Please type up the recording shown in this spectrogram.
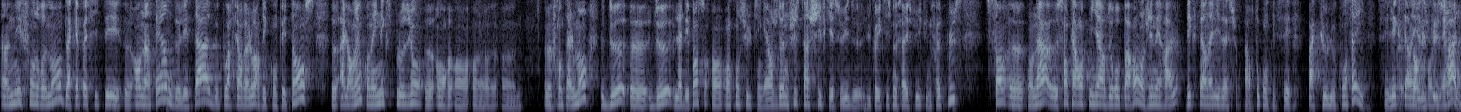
un effondrement de la capacité euh, en interne de l'État de pouvoir faire valoir des compétences, euh, alors même qu'on a une explosion euh, en, frontalement de, de la dépense en, consulting. Alors je donne juste un chiffre qui est celui du collectif Nos services publics une fois de plus. Euh, on a 140 euh, milliards d'euros par an en général d'externalisation. Alors tout compris, c'est pas que le Conseil, c'est l'externalisation générale,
